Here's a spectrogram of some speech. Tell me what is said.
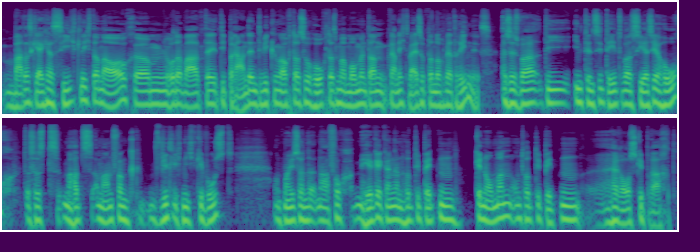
War das gleich ersichtlich dann auch ähm, oder war die Brandentwicklung auch da so hoch, dass man momentan gar nicht weiß, ob da noch wer drin ist? Also es war, die Intensität war sehr, sehr hoch. Das heißt, man hat es am Anfang wirklich nicht gewusst. Und man ist dann einfach hergegangen, hat die Betten genommen und hat die Betten herausgebracht.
